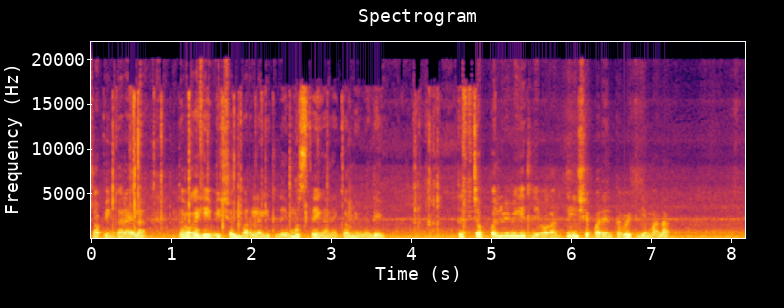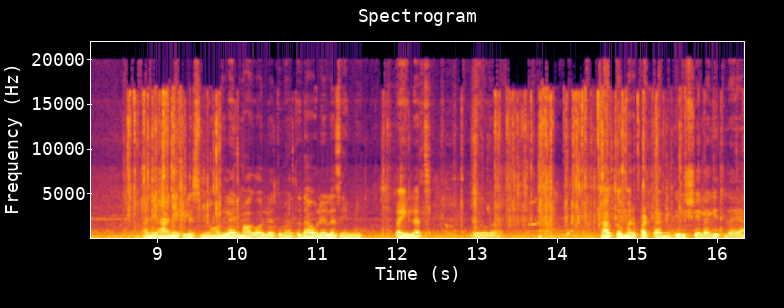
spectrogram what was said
शॉपिंग करायला. तर बघा हे बी शंभरला घेतलं. आहे मस्त आहे का नाही कमीमध्ये. तर चप्पल बी मी घेतली बघा तीनशेपर्यंत भेटली मला. आणि हा नेकलेस मी ऑनलाईन मागवला तुम्ही आता धावलेलाच आहे मी पहिलाच. तर बघा हा कमरपट्टा मी दीडशेला घेतला या.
